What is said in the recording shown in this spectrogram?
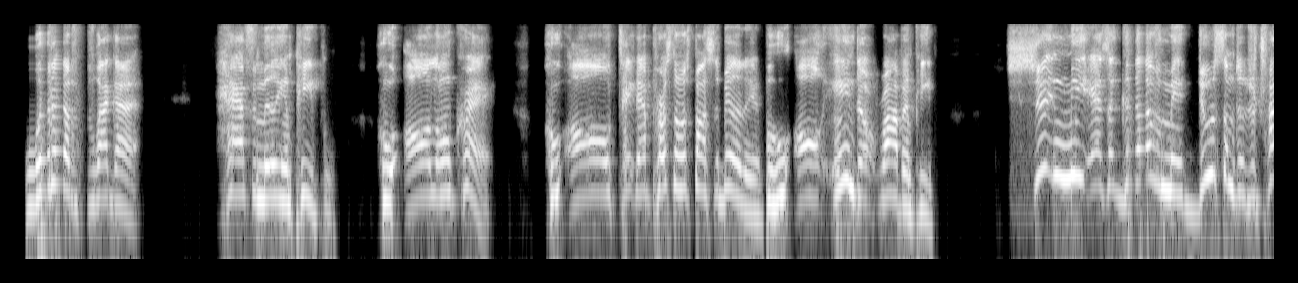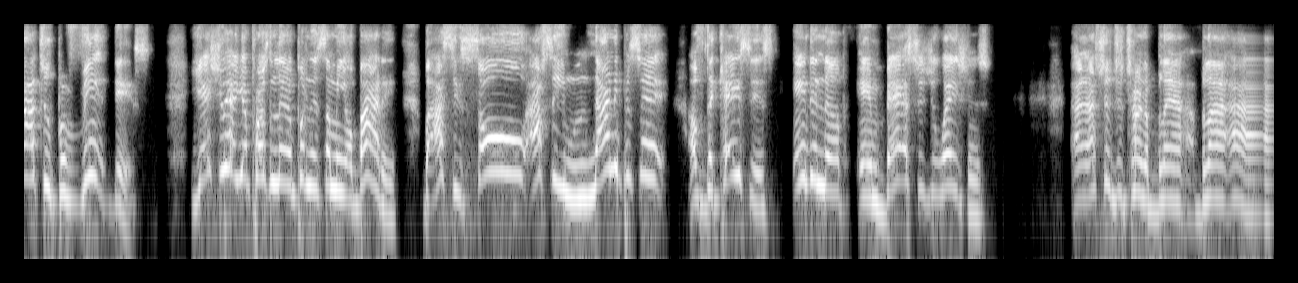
What if I got half a million people who all on crack, who all take that personal responsibility, but who all end up robbing people? Shouldn't me as a government do something to try to prevent this? Yes, you have your personal living putting in some in your body, but I see so I see 90% of the cases ending up in bad situations. And I should just turn a blind, blind eye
